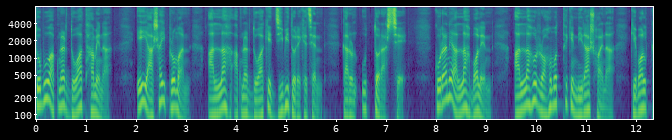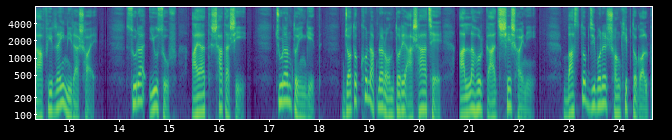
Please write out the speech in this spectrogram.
তবু আপনার দোয়া থামে না। এই আশাই প্রমাণ আল্লাহ আপনার দোয়াকে জীবিত রেখেছেন, কারণ উত্তর আসছে। কোরআনে আল্লাহ বলেন, আল্লাহর রহমত থেকে নিরাশ হয় না, কেবল কাফিররাই নিরাশ হয়। সুরা ইউসুফ, আয়াত সাতাশি। চূড়ান্ত ইঙ্গিত, যতক্ষণ আপনার অন্তরে আশা আছে, আল্লাহর কাজ শেষ হয়নি। বাস্তব জীবনের সংক্ষিপ্ত গল্প,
